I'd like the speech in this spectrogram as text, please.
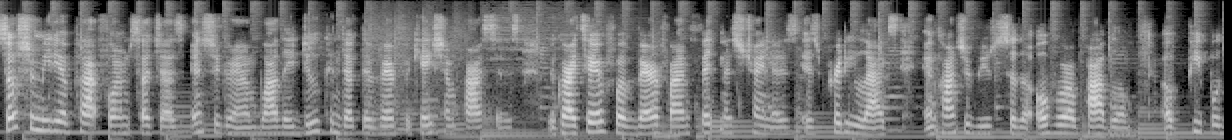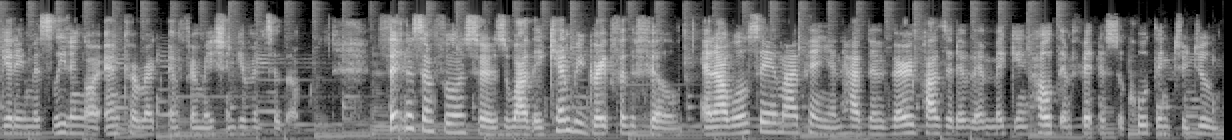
Social media platforms such as Instagram, while they do conduct a verification process, the criteria for verifying fitness trainers is pretty lax and contributes to the overall problem of people getting misleading or incorrect information given to them. Fitness influencers, while they can be great for the field, and I will say, in my opinion, have been very positive in making health and fitness a cool thing to do,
